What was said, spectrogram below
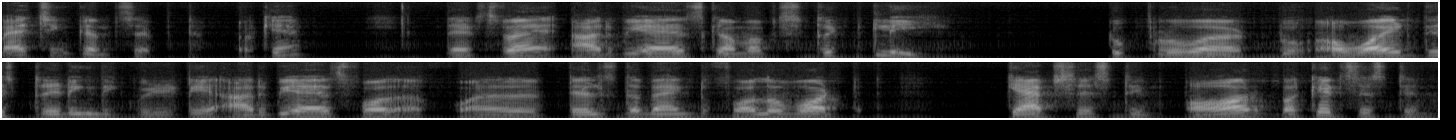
matching concept. Okay that's why RBI has come up strictly to provide to avoid this trading liquidity. RBI has follow, uh, tells the bank to follow what gap system or bucket system.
